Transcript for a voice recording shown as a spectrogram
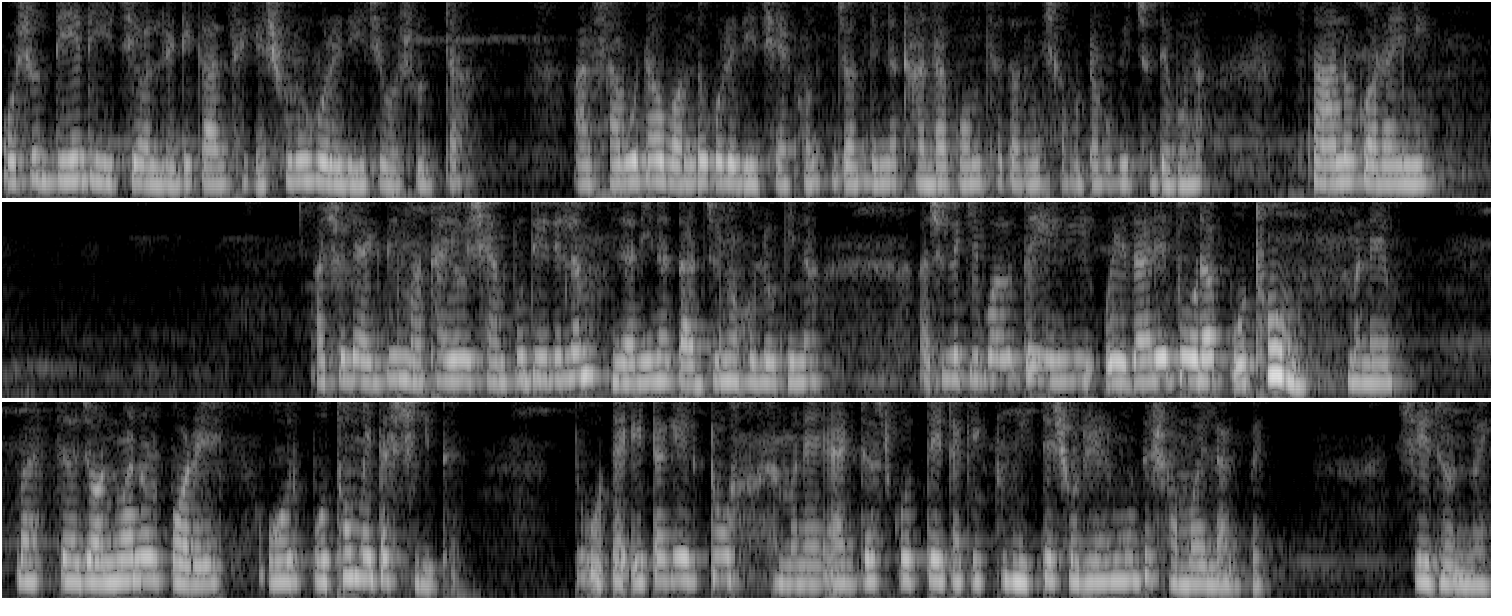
ওষুধ দিয়ে দিয়েছি অলরেডি কাল থেকে, শুরু করে দিয়েছি ওষুধটা। আর সাবুটাও বন্ধ করে দিয়েছি এখন। যতদিন না ঠান্ডা কমছে, ততদিন সাবু টাবু কিছু দেবো না। স্নানও করাইনি। আসলে একদিন মাথায় ওই শ্যাম্পু দিয়ে দিলাম, জানি না তার জন্য হলো কি না আসলে কি বলতো, এই ওয়েদারে তো ওরা প্রথম মানে বাচ্চা জন্মানোর পরে ওর প্রথম এটা শীত। তো ওটা, এটাকে একটু মানে অ্যাডজাস্ট করতে এটাকে একটু নিতে শরীরের মধ্যে সময় লাগবে। সেই জন্যই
